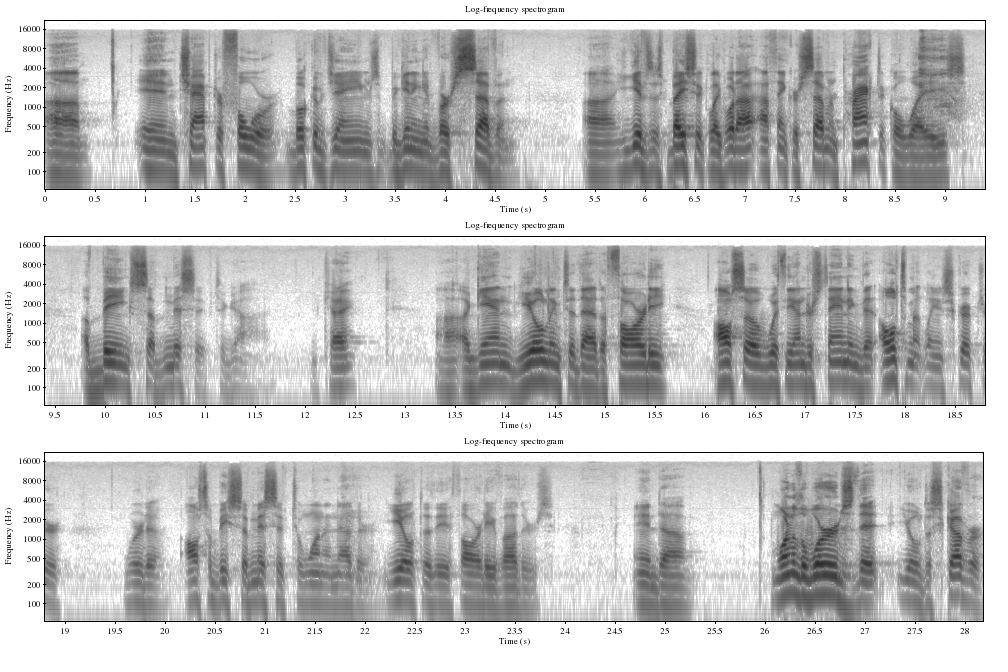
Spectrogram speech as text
uh, in chapter 4, book of James, beginning in verse 7. Uh, he gives us basically what I, I think are seven practical ways of being submissive to God. Okay? Uh, again, yielding to that authority, also with the understanding that ultimately in Scripture we're to also be submissive to one another, yield to the authority of others. And uh, one of the words that you'll discover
